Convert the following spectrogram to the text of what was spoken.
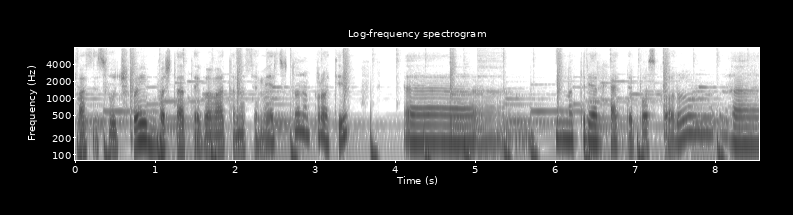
това се случва и бащата е главата на семейството. Напротив, а, матриархат е по-скоро. А,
